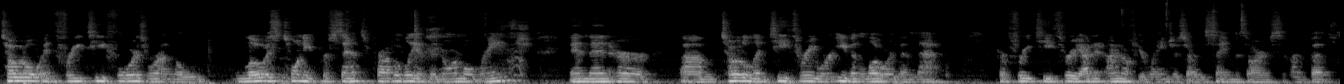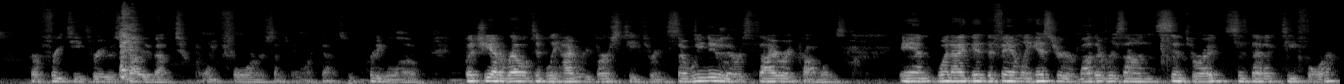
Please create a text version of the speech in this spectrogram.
total and free T4s were on the lowest 20% probably of the normal range. And then her um, total and T3 were even lower than that. Her free T3, I don't, I don't know if your ranges are the same as ours, uh, but her free T3 was probably about 2.4 or something like that. So it was pretty low. But she had a relatively high reverse T3. So we knew there was thyroid problems. And when I did the family history, her mother was on Synthroid, synthetic T4.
